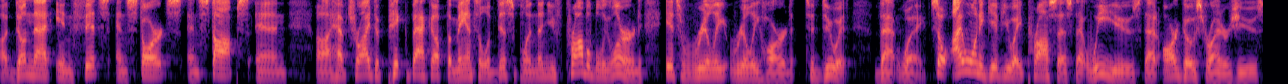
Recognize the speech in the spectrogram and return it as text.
uh, done that in fits and starts and stops and uh, have tried to pick back up the mantle of discipline, then you've probably learned it's really, really hard to do it that way. So I want to give you a process that we use, that our ghostwriters use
